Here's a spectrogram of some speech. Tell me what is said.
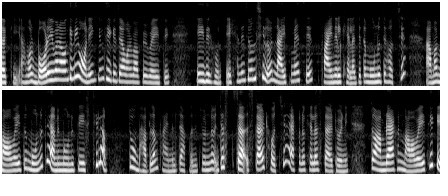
লাকি আমার বড় এবার আমাকে নিয়ে অনেক দিন থেকেছে আমার বাপের বাড়িতে। এই দেখুন, এখানে চলছিল নাইট ম্যাচের ফাইনাল খেলা, যেটা মনুতে হচ্ছে। আমার মামা বাড়ি তো মনুতে, আমি মনুতে এসেছিলাম। তো ভাবলাম ফাইনালটা আপনাদের জন্য জাস্ট স্টার্ট হচ্ছে এখনও খেলা স্টার্ট হয়নি। তো আমরা এখন মামাবাড়ি থেকে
